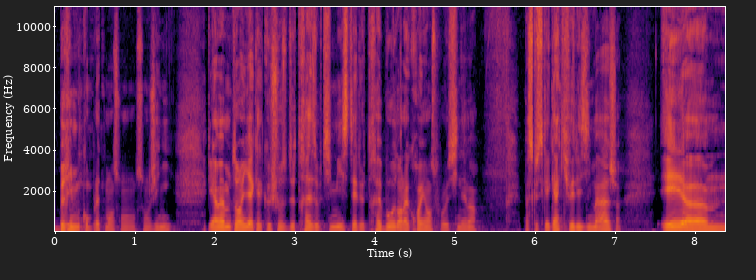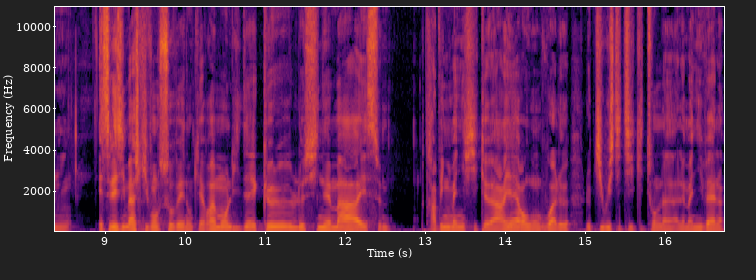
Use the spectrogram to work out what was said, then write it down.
brime complètement son, son génie. Et en même temps, il y a quelque chose de très optimiste et de très beau dans la croyance pour le cinéma. Parce que c'est quelqu'un qui fait des images. Et, euh, et c'est les images qui vont le sauver. Donc il y a vraiment l'idée que le cinéma et ce travelling magnifique euh, arrière où on voit le, petit Wistiti qui tourne la, la manivelle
